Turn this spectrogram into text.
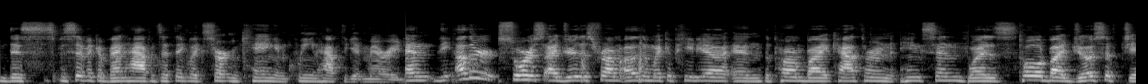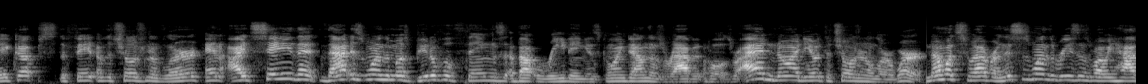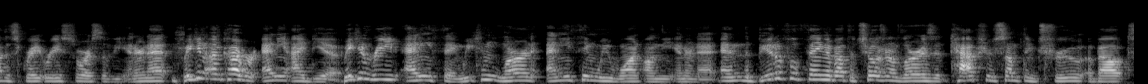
this specific event happens. I think like certain king and queen have to get married. And the other source I drew this from, other than Wikipedia and the poem by Catherine Hinkson, was told by Joseph Jacobs, The Fate of the Children of Lur. And I'd say that that is one of the most beautiful things about reading is going down those rabbit holes where I had no idea what the children of Lir were. None whatsoever. And this is one of the reasons why we have this great resource of the internet. We can uncover any idea. We can read anything. We can learn anything we want on the internet. And the beautiful thing about the children of Lir is it captures something true about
